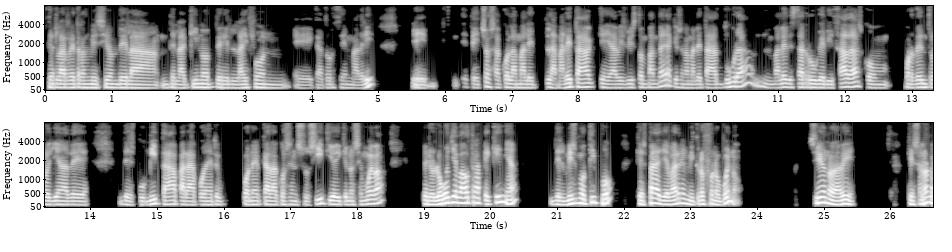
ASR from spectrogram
hacer la retransmisión de la, de la keynote del iPhone eh, 14 en Madrid. Eh, de hecho, sacó la maleta, la maleta que habéis visto en pantalla, que es una maleta dura, ¿vale? De estas ruggerizadas, con por dentro llena de, de espumita para poder poner cada cosa en su sitio y que no se mueva. Pero luego lleva otra pequeña del mismo tipo que es para llevar el micrófono bueno. ¿Sí o no, David? Que eso no lo.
